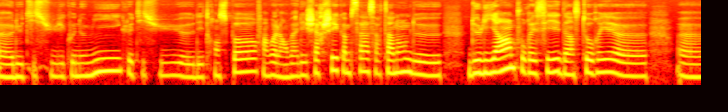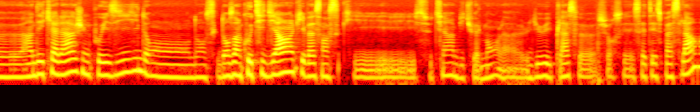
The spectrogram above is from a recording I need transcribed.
le tissu économique, le tissu des transports. Enfin voilà, on va aller chercher comme ça un certain nombre de liens pour essayer d'instaurer euh, un décalage, une poésie dans, dans, un quotidien qui, va, qui se tient habituellement, là, lieu et place euh, sur cet espace-là.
